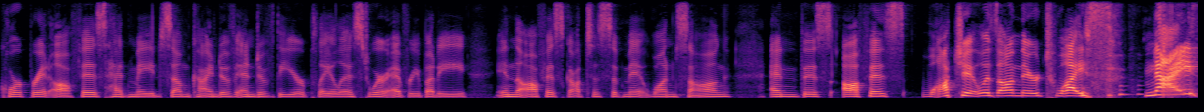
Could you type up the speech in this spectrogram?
corporate office had made some kind of end of the year playlist where everybody in the office got to submit one song and this office watch it was on there twice. Nice.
